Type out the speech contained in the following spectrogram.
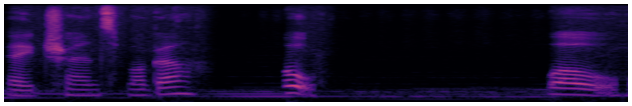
Okay, transmogger. Oh. Whoa.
